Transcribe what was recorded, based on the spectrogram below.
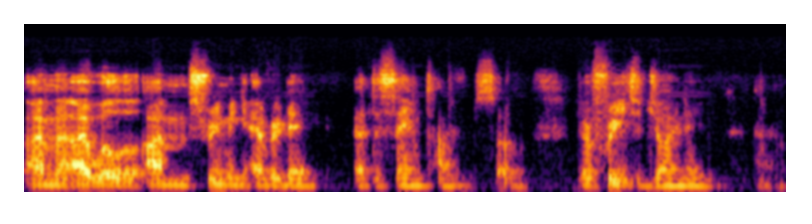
I'm I will I'm streaming every day at the same time so you're free to join in um,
